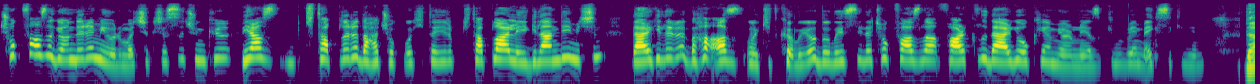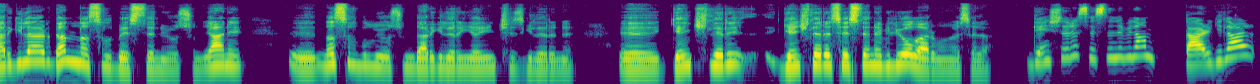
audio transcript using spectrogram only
çok fazla gönderemiyorum açıkçası çünkü biraz kitaplara daha çok vakit ayırıp kitaplarla ilgilendiğim için dergilere daha az vakit kalıyor. Dolayısıyla çok fazla farklı dergi okuyamıyorum ne yazık ki bu benim eksikliğim. Dergilerden nasıl besleniyorsun? Yani e, nasıl buluyorsun dergilerin yayın çizgilerini? E, gençleri gençlere seslenebiliyorlar mı mesela? Gençlere seslenebilen dergiler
